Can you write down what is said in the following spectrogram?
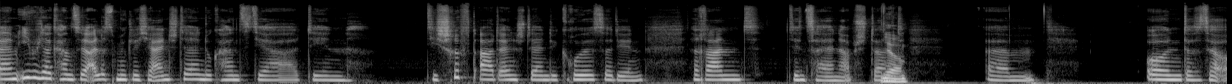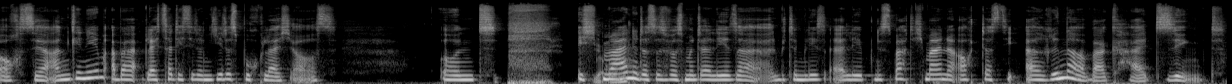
beim E-Reader kannst du ja alles Mögliche einstellen. Du kannst ja den, die Schriftart einstellen, die Größe, den Rand, den Zeilenabstand. Ja. Ähm, und das ist ja auch sehr angenehm, aber gleichzeitig sieht dann jedes Buch gleich aus. Und ich meine, dass es was mit der Leser, mit dem Leserlebnis macht. Ich meine auch, dass die Erinnerbarkeit sinkt.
